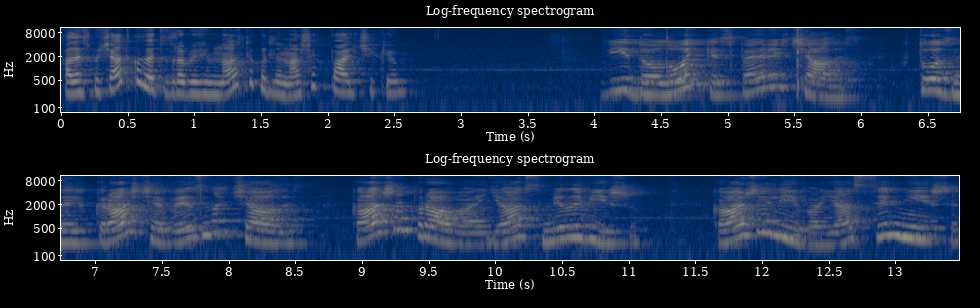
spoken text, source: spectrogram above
Але спочатку давайте зробимо гімнастику для наших пальчиків. Дві долоньки сперечались, хто з них краще визначались. Каже права, я сміливіше, каже ліва, я сильніше.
